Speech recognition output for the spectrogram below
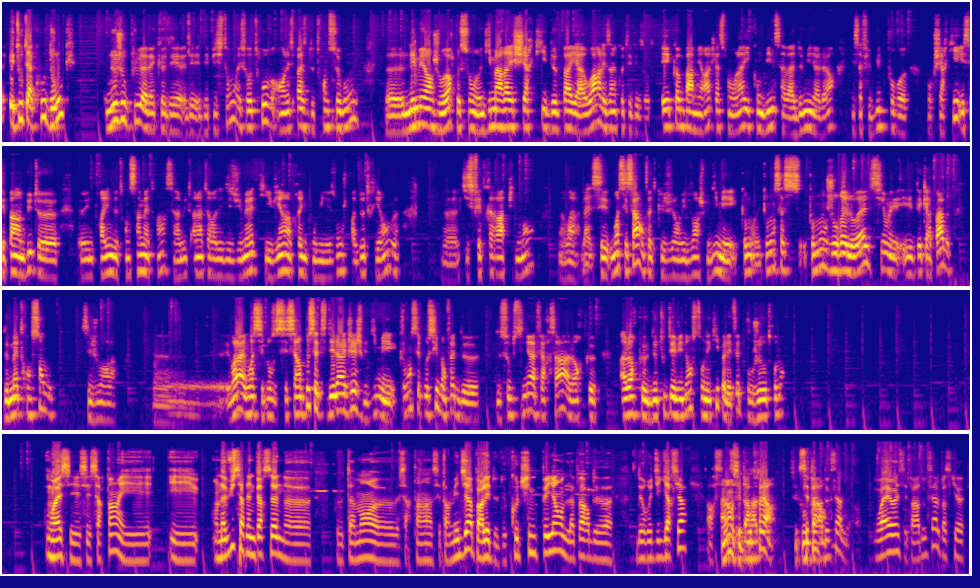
Et tout à coup, donc, ne joue plus avec des, des, pistons et se retrouve en l'espace de 30 secondes euh, les meilleurs joueurs que sont Guimarães, Cherki, Depay et Awar les uns à côté des autres. Et comme par miracle, à ce moment-là, ils combinent, ça va à 2000 à l'heure et ça fait but pour euh, pour Cherki. Et c'est pas un but euh, une praline de 35 mètres, hein, c'est un but à l'intérieur des 18 mètres qui vient après une combinaison, je crois, deux triangles euh, qui se fait très rapidement. Euh, voilà, bah, moi c'est ça en fait que j'ai envie de voir. Je me dis mais comment comment jouerait l'OL si on était capable de mettre ensemble ces joueurs-là? Euh, et voilà, et moi c'est un peu cette idée-là que j'ai. Je me dis mais comment c'est possible en fait de, de s'obstiner à faire ça alors que alors que de toute évidence ton équipe elle est faite pour jouer autrement? Ouais, c'est certain. Et, et on a vu certaines personnes, euh, notamment euh, certains, certains médias, parler de, de coaching payant de la part de, de Rudy Garcia. Alors, Ah non, c'est le parado- contraire. C'est paradoxal. Ouais, ouais, c'est paradoxal parce que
